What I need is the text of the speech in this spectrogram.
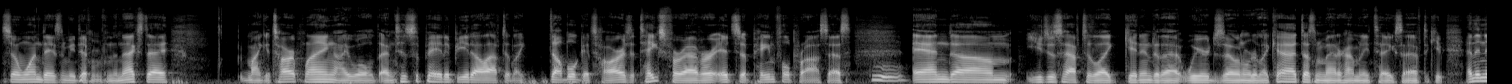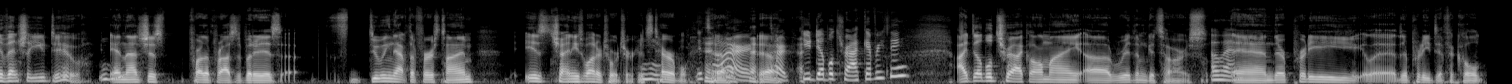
So one day's gonna be different from the next day. My guitar playing, I will anticipate a beat. I'll have to like double guitars. It takes forever. It's a painful process, Mm-hmm. and um, you just have to like get into that weird zone where like, ah, it doesn't matter how many takes I have to keep, and then eventually you do, Mm-hmm. and that's just part of the process. But it is doing that for the first time is Chinese water torture. It's terrible. Mm-hmm. It's Yeah. hard. It's hard. Do you double track everything? I double track all my uh, rhythm guitars. Okay. and they're pretty uh, they're pretty difficult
